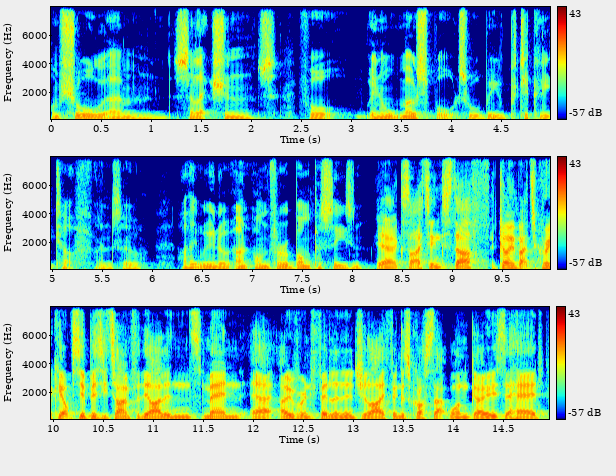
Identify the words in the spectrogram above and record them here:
I'm sure um, selections for in all, most sports will be particularly tough, and so I think we're going to on for a bumper season. Yeah, exciting stuff. Going back to cricket, obviously a busy time for the islands men uh, over in Finland in July. Fingers crossed that one goes ahead.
